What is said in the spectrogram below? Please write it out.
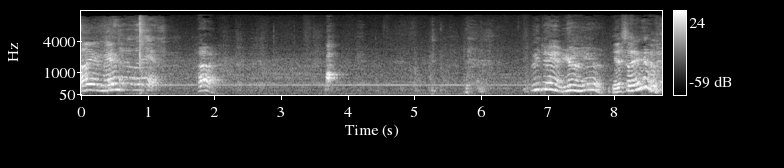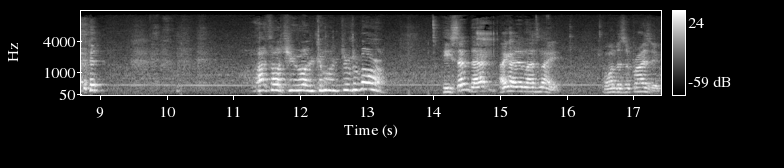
Hi, young man. Hi. Be damn, you're here. Yes, I am. I thought you wasn't coming through tomorrow. he said that. I got in last night. I wanted to surprise you.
